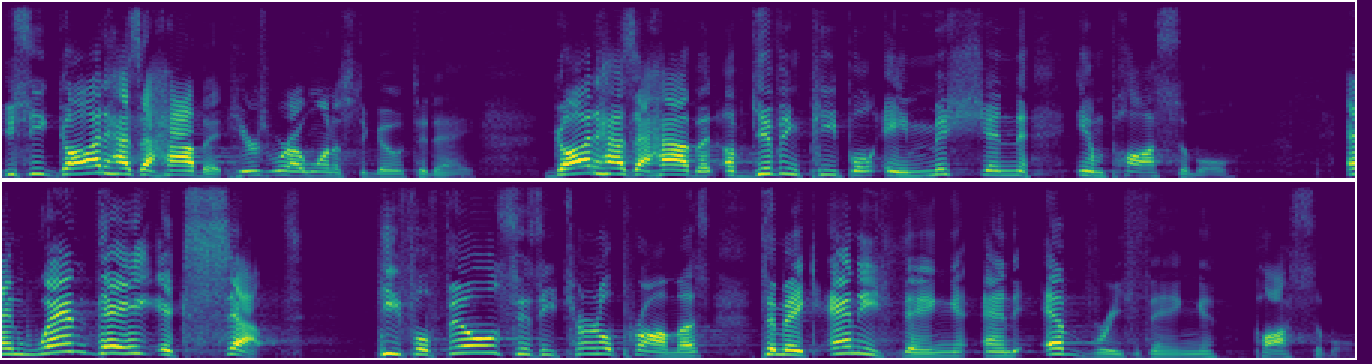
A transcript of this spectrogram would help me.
You see, God has a habit. Here's where I want us to go today. God has a habit of giving people a mission impossible. And when they accept, he fulfills his eternal promise to make anything and everything possible.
